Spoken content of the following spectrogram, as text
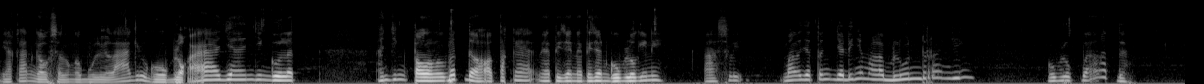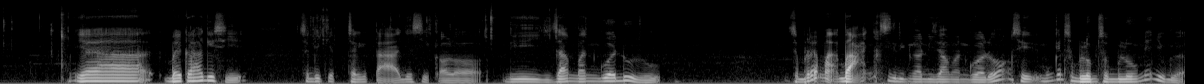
ya kan? Gak usah lu ngebully lagi lu goblok aja anjing gue anjing tol banget dah otaknya netizen netizen goblok ini. Asli. Malah jatuhnya jadinya malah blunder anjing. Goblok banget dah. Ya baik lagi sih. Sedikit cerita aja sih kalau di zaman gua dulu sebenarnya banyak sih nggak di zaman gua doang sih. Mungkin sebelum sebelumnya juga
